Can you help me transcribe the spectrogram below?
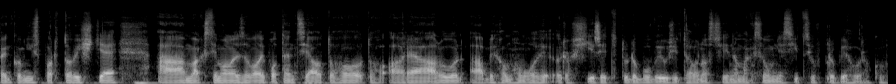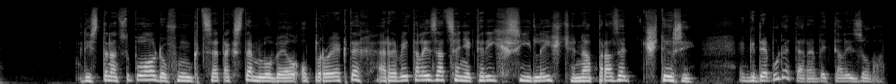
venkovní sportoviště a maximalizovali potenciál toho, toho areálu, abychom ho mohli rozšířit tu dobu využitelnosti na maximum měsíců v průběhu roku. Když jste nastupoval do funkce, tak jste mluvil o projektech revitalizace některých sídlišť na Praze 4. Kde budete revitalizovat?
